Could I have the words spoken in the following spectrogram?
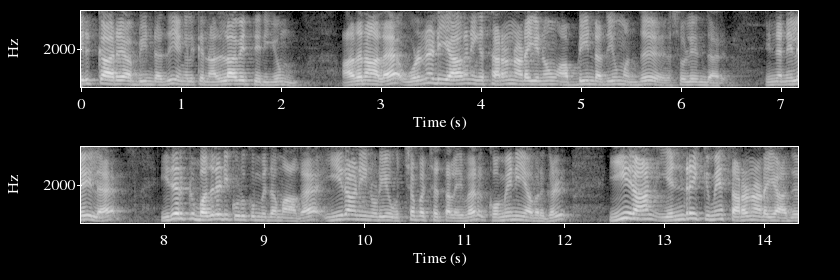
இருக்காரு அப்படின்றது எங்களுக்கு நல்லாவே தெரியும். அதனால உடனடியாக நீங்க சரணடையணும் அப்படின்றதையும் வந்து சொல்லியிருந்தார். இந்த நிலையில இதற்கு பதிலடி கொடுக்கும் விதமாக ஈரானினுடைய உச்சபட்ச தலைவர் கொமெனி அவர்கள் ஈரான் என்றைக்குமே சரணடையாது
